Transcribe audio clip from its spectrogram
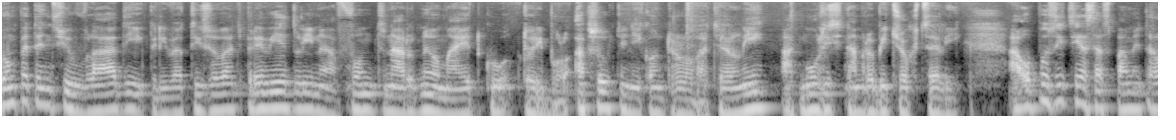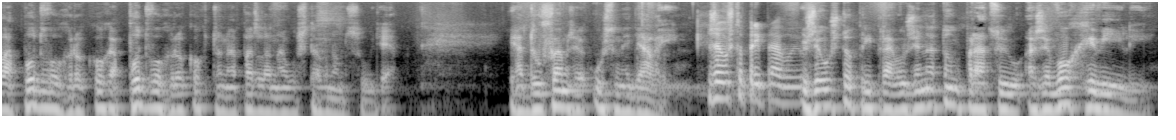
kompetenciu vlády privatizovať previedli na Fond národného majetku, ktorý bol absolútne nekontrolovateľný a mohli si tam robiť, čo chceli. A opozícia sa spamätala po dvoch rokoch a po dvoch rokoch to napadla na ústavnom súde. Ja dúfam, že už sme ďalej. Že už to pripravujú. Že už to pripravujú, že na tom pracujú a že vo chvíli,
